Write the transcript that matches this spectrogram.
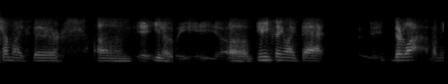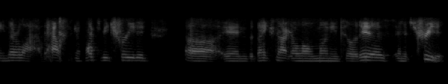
termites there, um, it, you know, uh, anything like that, they're live. I mean, they're live. The house is going to have to be treated, uh, and the bank's not going to loan money until it is, and it's treated.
